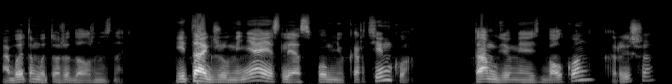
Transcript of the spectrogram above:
Об этом вы тоже должны знать. И также у меня, если я вспомню картинку, там, где у меня есть балкон, крыша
